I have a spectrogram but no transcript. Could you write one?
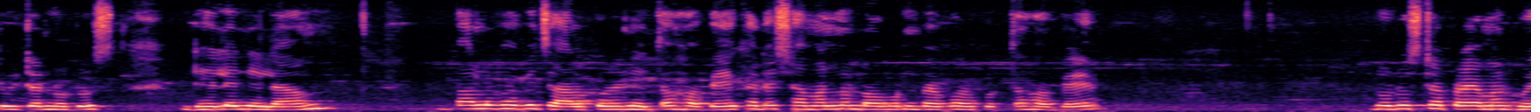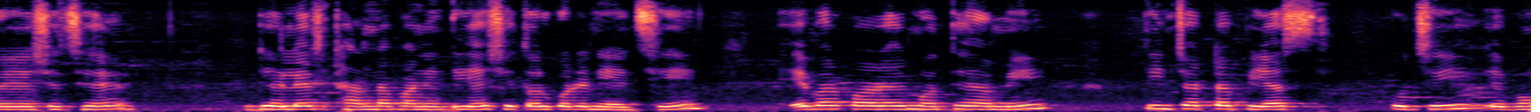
দুইটা নুডলস ঢেলে নিলাম। ভালোভাবে জাল করে নিতে হবে। এখানে সামান্য লবণ ব্যবহার করতে হবে। নুডলসটা প্রায় আমার হয়ে এসেছে। ঢেলে ঠান্ডা পানি দিয়ে শীতল করে নিয়েছি। এবার কড়াইয়ের মধ্যে আমি তিন চারটা পেঁয়াজ কুচি এবং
